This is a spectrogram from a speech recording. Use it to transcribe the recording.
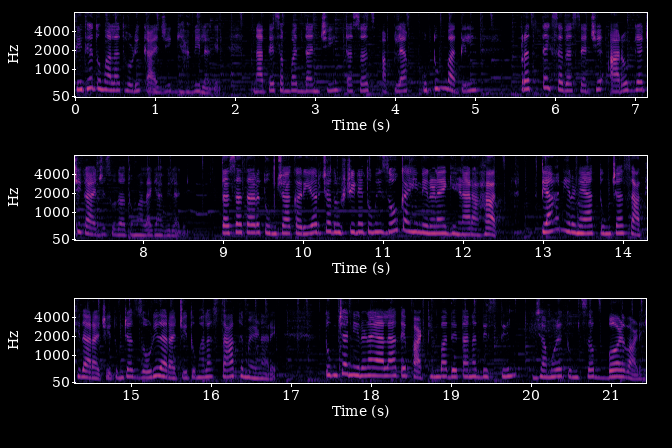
तिथे तुम्हाला थोडी काळजी घ्यावी लागेल. नातेसंबंधांची तसंच आपल्या कुटुंबातील प्रत्येक सदस्याची आरोग्याची काळजीसुद्धा तुम्हाला घ्यावी लागेल. तसं तर तुमच्या करिअरच्या दृष्टीने तुम्ही जो काही निर्णय घेणार आहात त्या निर्णयात तुमच्या साथीदाराची तुमच्या जोडीदाराची तुम्हाला साथ मिळणार आहे. तुमच्या निर्णयाला ते पाठिंबा देताना दिसतील ज्यामुळे तुमचं बळ वाढेल.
